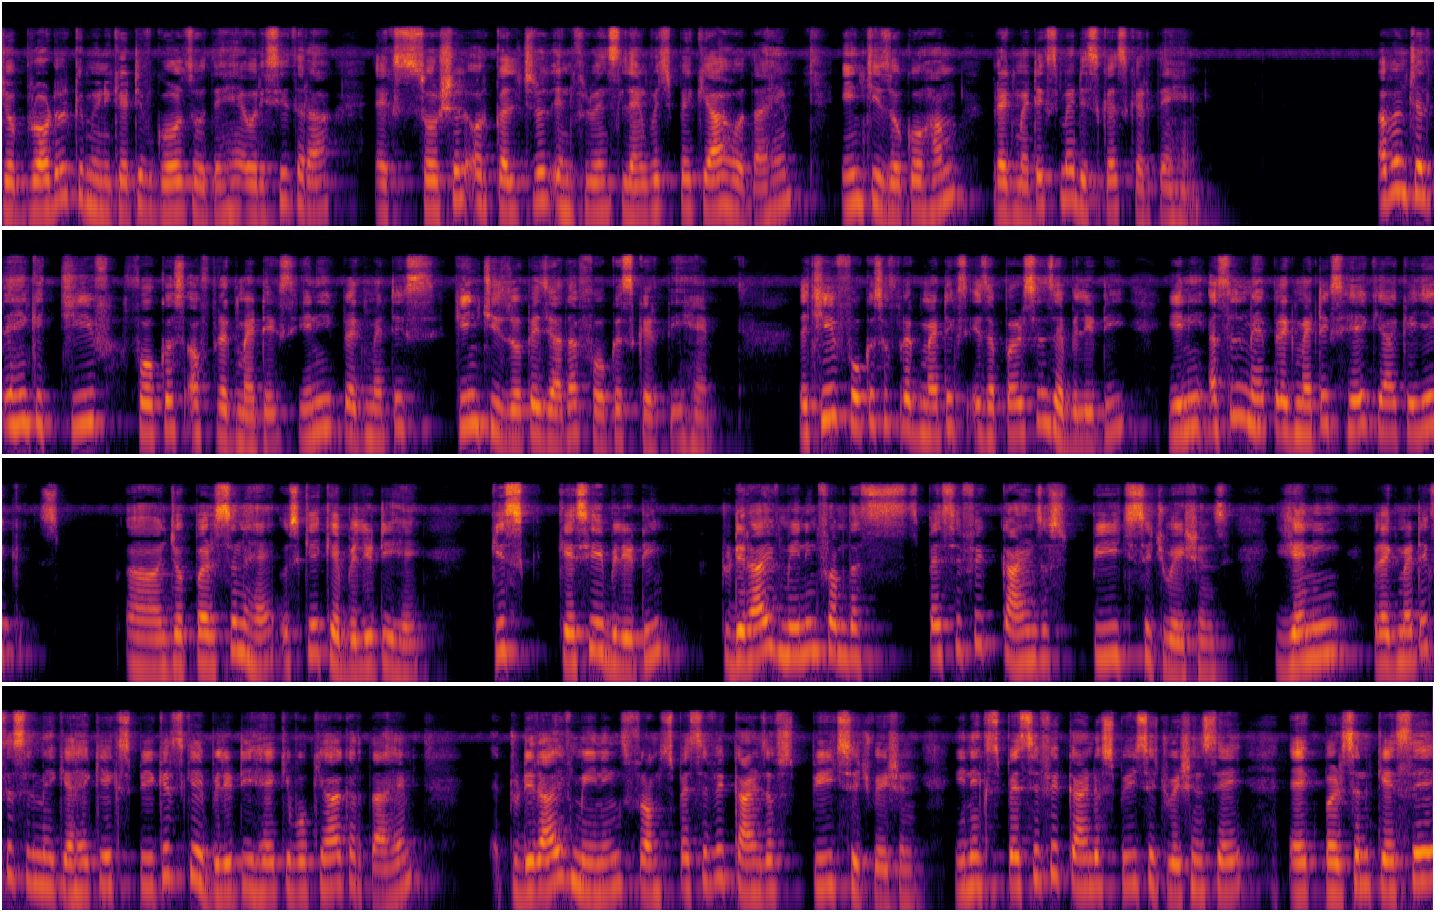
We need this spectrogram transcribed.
जो ब्रॉडर कम्युनिकेटिव गोल्स होते हैं और इसी तरह एक सोशल और कल्चरल इन्फ्लुएंस लैंग्वेज पे क्या होता है इन चीज़ों को हम प्रेगमेटिक्स में डिस्कस करते हैं अब हम चलते हैं कि चीफ फोकस ऑफ़ प्रेगमेटिक्स यानी प्रेगमेटिक्स किन चीज़ों पे ज़्यादा फोकस करती हैं? The chief focus of pragmatics is a person ability यानी असल में प्रेगमेटिक्स है क्या कि ये जो पर्सन है, उसकी एक एबिलिटी है। किस, कैसी ability to derive meaning from the specific kind of speech situations यानी प्रेगमेटिक्स असल में क्या है कि एक स्पीकर की एबिलिटी है कि वो क्या करता है? To derive meanings from specific kinds of speech situation in a specific kind of speech situation से एक person कैसे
